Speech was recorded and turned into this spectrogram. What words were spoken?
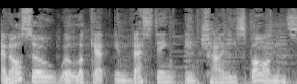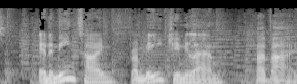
and also we'll look at investing in Chinese bonds. In the meantime, from me, Jimmy Lam, bye bye.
